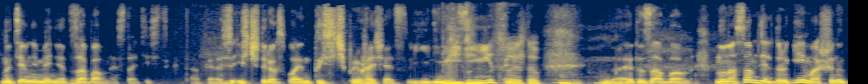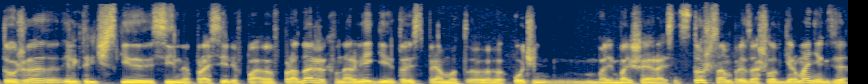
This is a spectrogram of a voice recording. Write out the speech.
Но, тем не менее, это забавная статистика. Там, из четырех с половиной тысяч превращается в единицу. Единицу это... Да, это забавно. Но, на самом деле, другие машины тоже электрические сильно просели в, в продажах в Норвегии. То есть, прям вот э, очень большая разница. То же самое произошло в Германии, где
